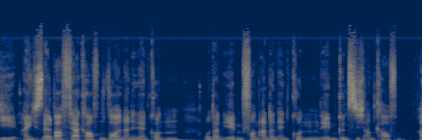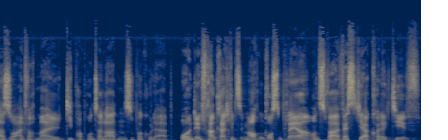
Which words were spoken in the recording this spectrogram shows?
die eigentlich selber verkaufen wollen an den Endkunden und dann eben von anderen Endkunden eben günstig ankaufen. Also einfach mal Depop runterladen, super coole App. Und in Frankreich gibt es eben auch einen großen Player und zwar Vestia Kollektiv.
